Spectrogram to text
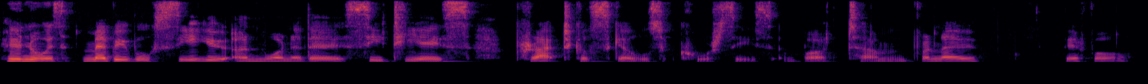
who knows, maybe we'll see you in one of the CTS practical skills courses. But um, for now, therefore.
